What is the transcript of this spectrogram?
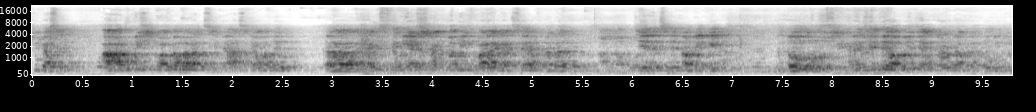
ঠিক আছে? আর বেশি কথা বাড়াচ্ছি না। আজকে আমাদের সিনিয়র সাংবাদিক মারা গেছে, আপনারা জেনেছেন অনেকে। তো সেখানে যেতে হবে, যার কারণে আমরা পবিত্র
